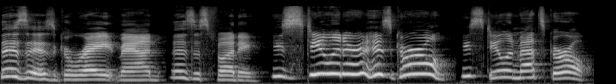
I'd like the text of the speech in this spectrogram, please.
This is great, man. This is funny. He's stealing her, his girl. He's stealing Matt's girl.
